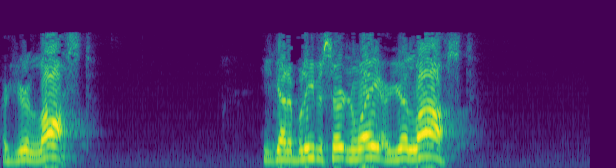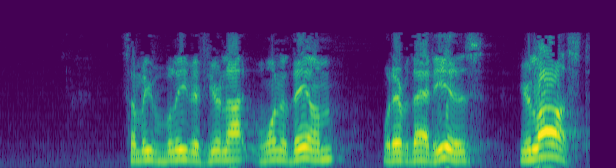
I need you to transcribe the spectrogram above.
or you're lost. You've got to believe a certain way or you're lost. Some people believe if you're not one of them, whatever that is, you're lost.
